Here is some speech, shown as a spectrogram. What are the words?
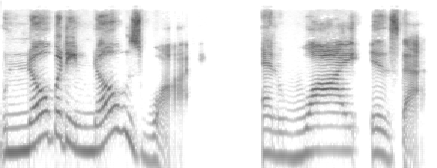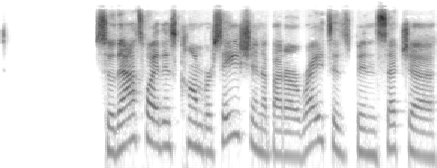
Nobody knows why. And why is that? So that's why this conversation about our rights has been such a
